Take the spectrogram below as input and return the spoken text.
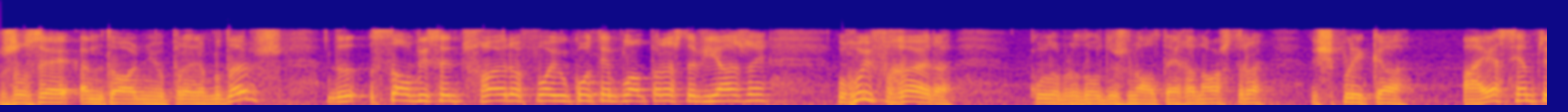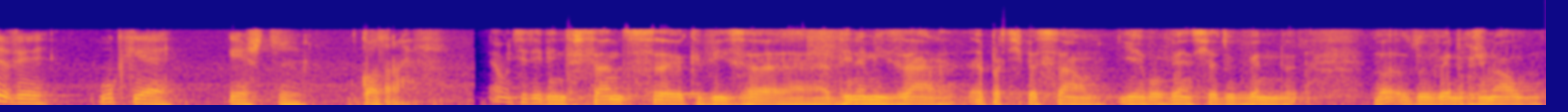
José António Pereira Medeiros, de São Vicente Ferreira, foi o contemplado para esta viagem. Rui Ferreira, colaborador do jornal Terra Nostra, explica à SMTV o que é este co-drive. É uma iniciativa interessante eh, que visa eh, dinamizar a participação e a envolvência do Governo do governo regional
